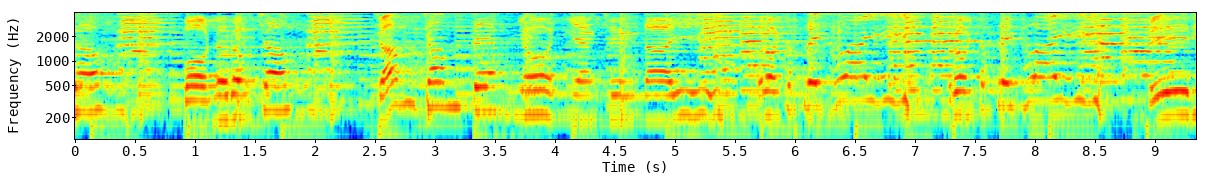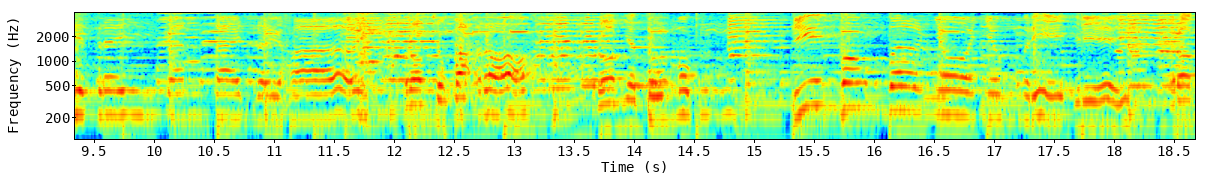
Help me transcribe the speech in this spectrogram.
ចាំបងនៅរងចាំចាំចាំទាំងញញយ៉ាងជើងដៃរងចាំស្រីថ្លៃរងចាំស្រីថ្លៃពេលរាត្រីកាន់តែជ្រៅហើយរំជុំបាក់រំរំញទល់មុខទៀងបងវិលញញឹមរីករាយរក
